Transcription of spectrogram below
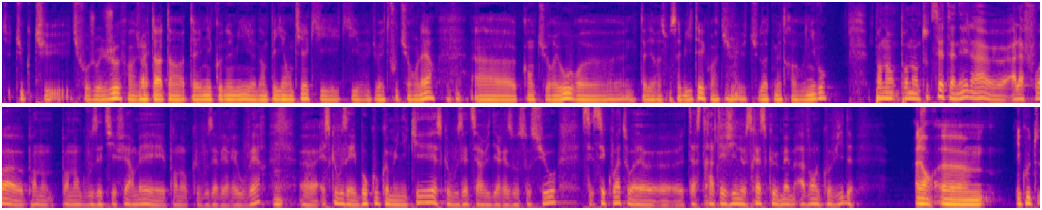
tu, tu, tu, faut jouer le jeu. Enfin, t'as, t'as, une économie d'un pays entier qui, qui, va être foutu en l'air. Mm-hmm. Euh, quand tu réouvres, euh, t'as des responsabilités, quoi. Tu, mm-hmm. tu dois te mettre au niveau. Pendant, pendant toute cette année-là, euh, à la fois euh, pendant, pendant que vous étiez fermé et pendant que vous avez réouvert, mm. euh, est-ce que vous avez beaucoup communiqué? Est-ce que vous êtes servi des réseaux sociaux? C'est quoi, toi, ta stratégie, ne serait-ce que même avant le Covid? Alors, écoute,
